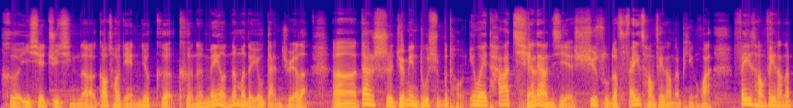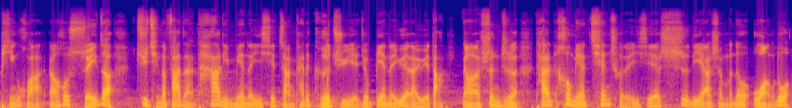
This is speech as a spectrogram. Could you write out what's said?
和一些剧情的高潮点，你就可可能没有那么的有感觉了。呃，但是《绝命毒师》不同，因为它前两季叙述的非常非常的平缓，非常非常的平滑，然后随着剧情的发展，它里面的一些。展开的格局也就变得越来越大啊，甚至它后面牵扯的一些势力啊什么的网络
